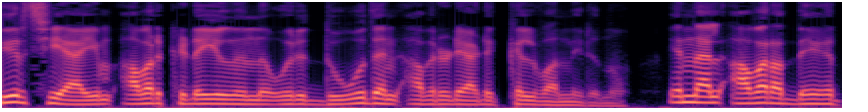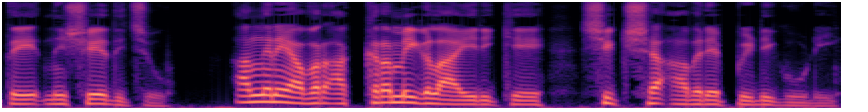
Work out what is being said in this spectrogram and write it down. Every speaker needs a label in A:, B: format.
A: തീർച്ചയായും അവർക്കിടയിൽ നിന്ന് ഒരു ദൂതൻ അവരുടെ അടുക്കൽ വന്നിരുന്നു. എന്നാൽ അവർ അദ്ദേഹത്തെ നിഷേധിച്ചു. അങ്ങനെ അവർ അക്രമികളായിരിക്കെ ശിക്ഷ അവരെ പിടികൂടി.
